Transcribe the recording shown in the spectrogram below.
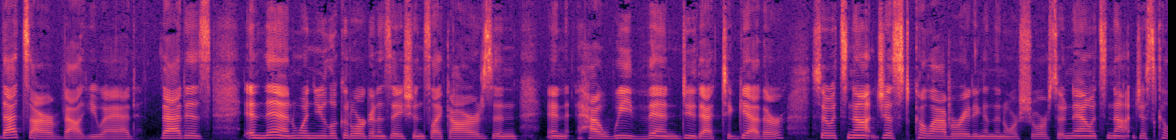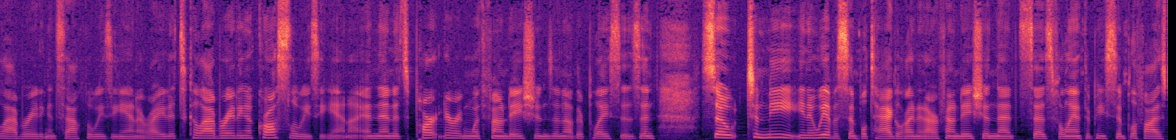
that's our value add that is and then when you look at organizations like ours and and how we then do that together so it's not just collaborating in the north shore. So now it's not just collaborating in south louisiana right? It's collaborating across louisiana and then it's partnering with foundations in other places. And so to me you know we have a simple tagline at our foundation that says philanthropy simplified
